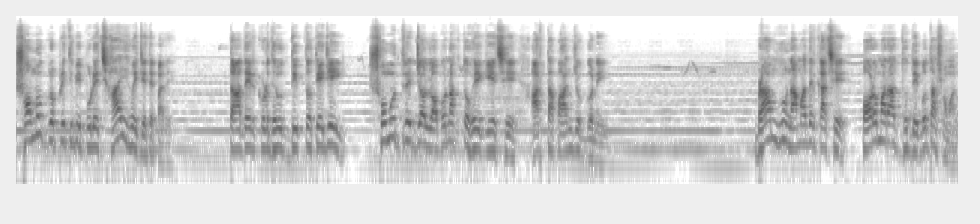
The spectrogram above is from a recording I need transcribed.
সমগ্র পৃথিবী পুড়ে ছাই হয়ে যেতে পারে। তাদের ক্রোধে উদ্দীপ্ত তেজেই সমুদ্রের জল লবণাক্ত হয়ে গিয়েছে আর তা পানযোগ্য নেই। ব্রাহ্মণ আমাদের কাছে পরমারাধ্য দেবতা সমান।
